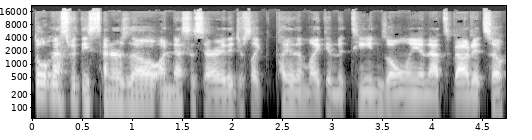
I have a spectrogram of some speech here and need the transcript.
Don't mess with these centers though. Unnecessary. They just like play them like in the teens only, and that's about it. So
